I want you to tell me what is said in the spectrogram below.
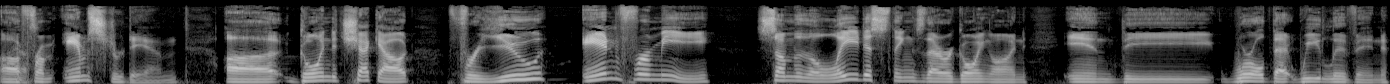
uh, Yes. from Amsterdam, uh, going to check out for you and for me some of the latest things that are going on in the world that we live in,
